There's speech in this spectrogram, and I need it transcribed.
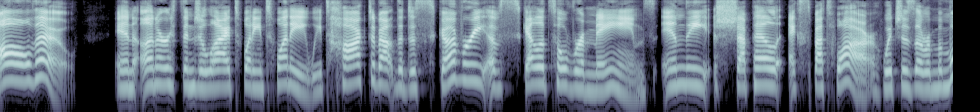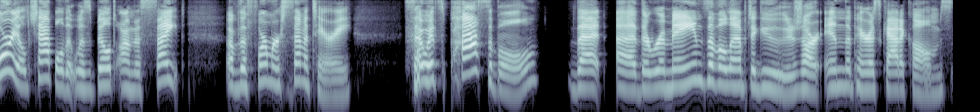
Although in Unearthed in July 2020, we talked about the discovery of skeletal remains in the Chapelle Expiatoire, which is a memorial chapel that was built on the site of the former cemetery. So it's possible that uh, the remains of Olympe de Gouges are in the Paris catacombs.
